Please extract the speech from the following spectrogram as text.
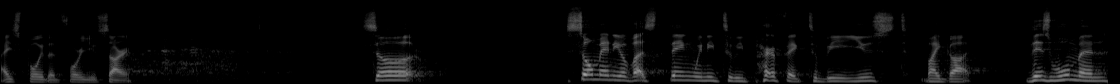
I spoiled it for you. Sorry. So so many of us think we need to be perfect to be used by God. This woman,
